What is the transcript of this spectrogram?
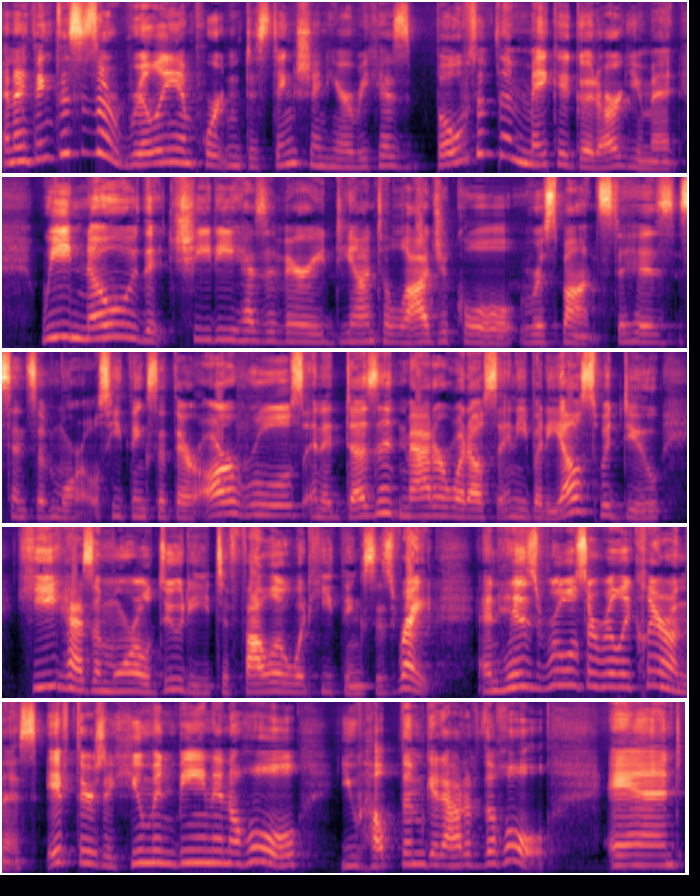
And I think this is a really important distinction here because both of them make a good argument. We know that Chidi has a very deontological response to his sense of morals. He thinks that there are rules and it doesn't matter what else anybody else would do. He has a moral duty to follow what he thinks is right. And his rules are really clear on this. If there's a human being in a hole, you help them get out of the hole. And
